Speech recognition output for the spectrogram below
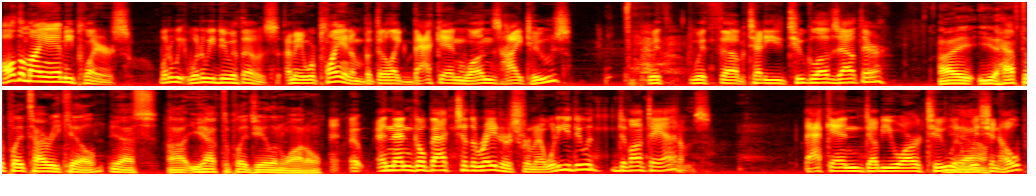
All the Miami players. What do we what do we do with those? I mean, we're playing them, but they're like back end ones, high twos, with with uh, Teddy two gloves out there. I you have to play Tyreek Hill, Yes, uh, you have to play Jaylen Waddle. Uh, and then go back to the Raiders for a minute. What do you do with Davante Adams? Back end WR two Yeah. and wish and hope.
